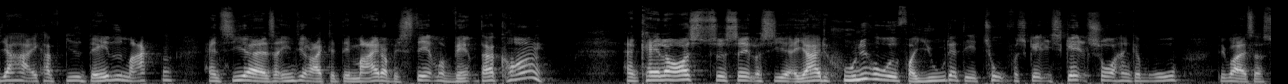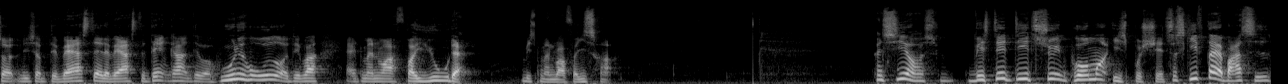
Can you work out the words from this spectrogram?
Jeg har ikke haft givet David magten. Han siger altså indirekte, at det er mig, der bestemmer, hvem der er konge. Han kalder også sig selv og siger, at jeg er et hundehoved fra Juda. Det er to forskellige skældsord, han kan bruge. Det var altså sådan ligesom det værste af det værste dengang. Det var hundehoved, og det var, at man var fra Juda, hvis man var fra Israel. Han siger også, hvis det er dit syn på mig, Isbosjet, så skifter jeg bare side.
